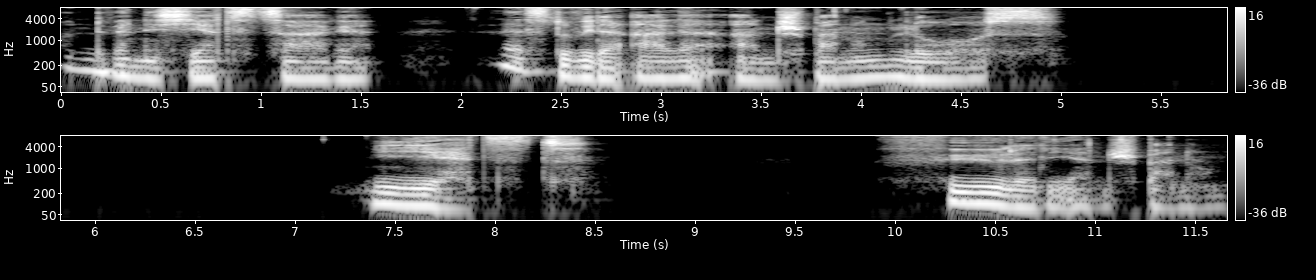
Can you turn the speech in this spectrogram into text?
Und wenn ich jetzt sage, lässt du wieder alle Anspannung los. Jetzt fühle die Entspannung.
